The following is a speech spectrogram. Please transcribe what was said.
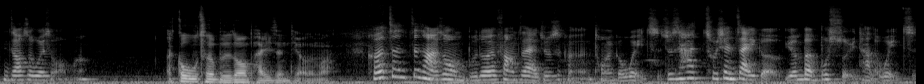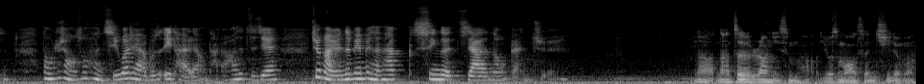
你知道是为什么吗？啊，购物车不是都排一整条的吗？可是正正常来说，我们不都会放在就是可能同一个位置，就是它出现在一个原本不属于它的位置。那我就想说很奇怪，而且还不是一台两台，它是直接就感觉那边变成他新的家的那种感觉。那那这让你什么好？有什么好生气的吗？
